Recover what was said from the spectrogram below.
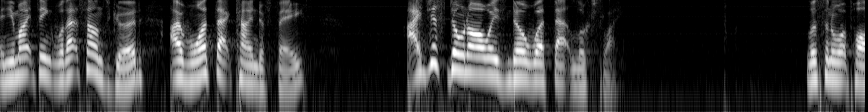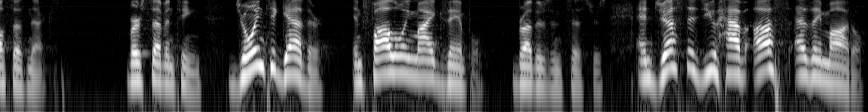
And you might think, well, that sounds good. I want that kind of faith. I just don't always know what that looks like. Listen to what Paul says next. Verse 17 Join together in following my example brothers and sisters. And just as you have us as a model,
